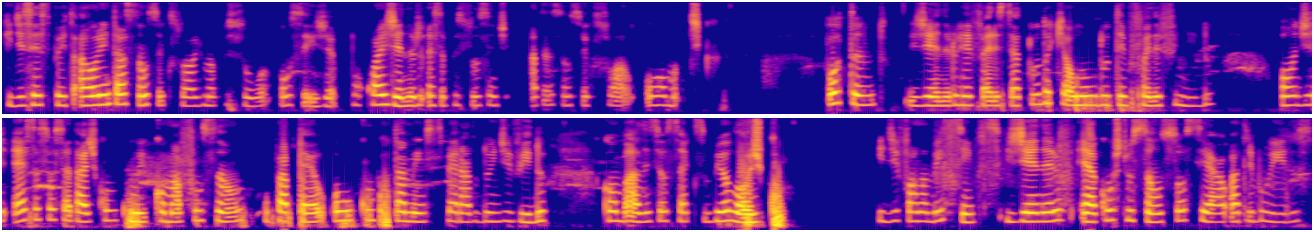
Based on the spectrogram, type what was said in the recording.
que diz respeito à orientação sexual de uma pessoa, ou seja, por quais gêneros essa pessoa sente atração sexual ou romântica. Portanto, gênero refere-se a tudo que ao longo do tempo foi definido, onde essa sociedade conclui como a função, o papel ou o comportamento esperado do indivíduo com base em seu sexo biológico. E de forma bem simples, gênero é a construção social atribuídos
